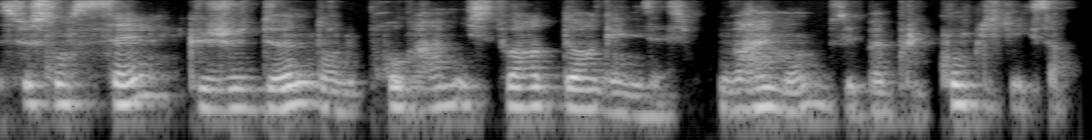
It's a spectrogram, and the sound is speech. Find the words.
ce sont celles que je donne dans le programme Histoire d'organisation. Vraiment, ce n'est pas plus compliqué que ça.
